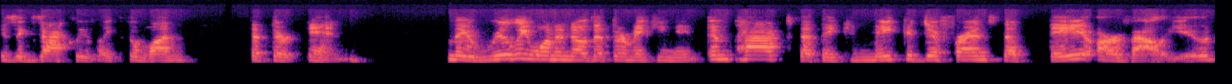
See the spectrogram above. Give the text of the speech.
is exactly like the one that they're in. They really want to know that they're making an impact, that they can make a difference, that they are valued.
